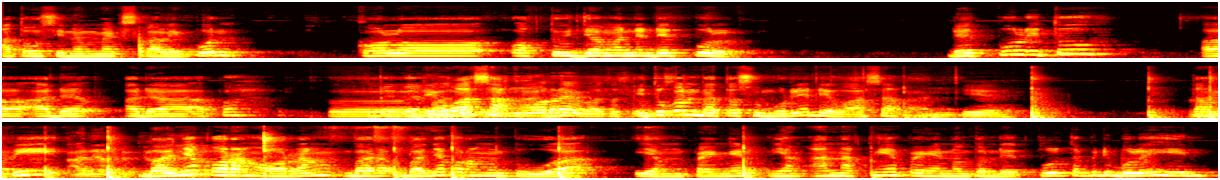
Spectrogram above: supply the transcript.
atau Cinemax sekalipun kalau waktu zamannya Deadpool. Deadpool itu eh, ada ada apa eh, dewasa kan? umurnya, batas itu kan batas umurnya dewasa kan? Iya. tapi banyak orang-orang banyak orang tua yang pengen yang anaknya pengen nonton Deadpool tapi dibolehin.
